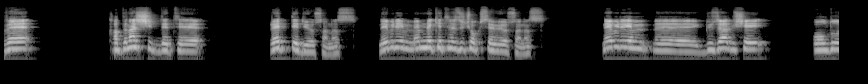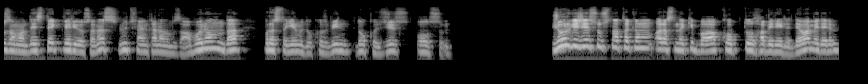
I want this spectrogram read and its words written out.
ve kadına şiddeti reddediyorsanız, ne bileyim memleketinizi çok seviyorsanız, ne bileyim e, güzel bir şey olduğu zaman destek veriyorsanız lütfen kanalımıza abone olun da burası da 29.900 olsun. Jorge Jesus'la takım arasındaki bağ koptuğu haberiyle devam edelim.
